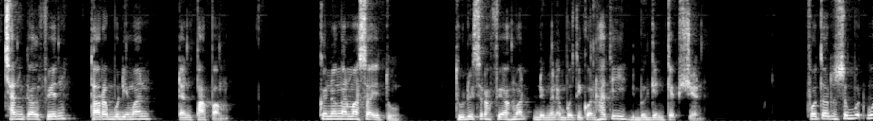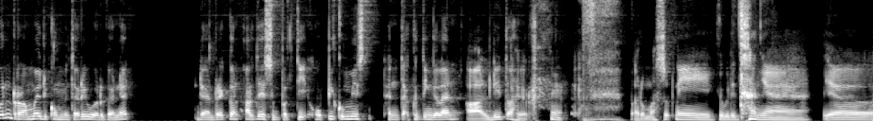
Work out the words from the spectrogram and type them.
Chan Calvin, Tara Budiman, dan Papam. Kenangan masa itu, tulis Raffi Ahmad dengan emotikon hati di bagian caption. Foto tersebut pun ramai dikomentari warganet dan rekan artis seperti Opi Kumis dan tak ketinggalan Aldi Tahir. Baru masuk nih ke beritanya. Yo.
